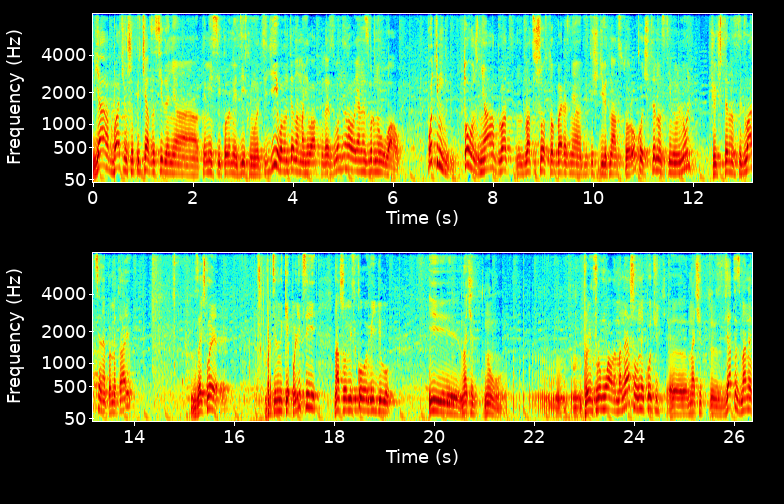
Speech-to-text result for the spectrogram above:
Я бачив, що під час засідання комісії, коли ми здійснювали ці дії, Валентина Магілат кудись дзвонила, але я не звернув увагу. Потім того ж дня, 20 26 березня 2019 року, о 14.00 чи о 14.20, я не пам'ятаю, зайшли працівники поліції нашого міського відділу і, значить, ну, проінформували мене, що вони хочуть е, значить, взяти з мене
